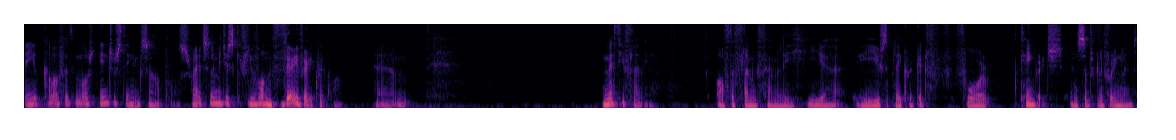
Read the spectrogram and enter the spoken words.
and you come up with the most interesting examples, right? So let me just give you one very, very quick one. Um, Matthew Fleming, of the Fleming family, he, uh, he used to play cricket f- for Cambridge and subsequently for England.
